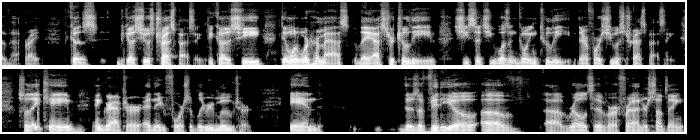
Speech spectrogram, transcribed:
event, right? Because because she was trespassing, because she didn't want to wear her mask. They asked her to leave. She said she wasn't going to leave. Therefore, she was trespassing. So they came mm-hmm. and grabbed her and they forcibly removed her. And there's a video of a relative or a friend or something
